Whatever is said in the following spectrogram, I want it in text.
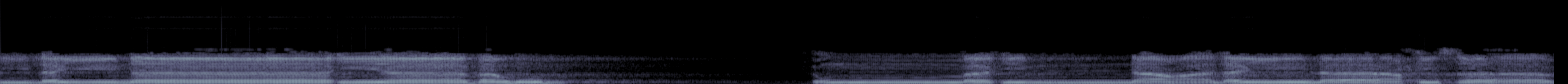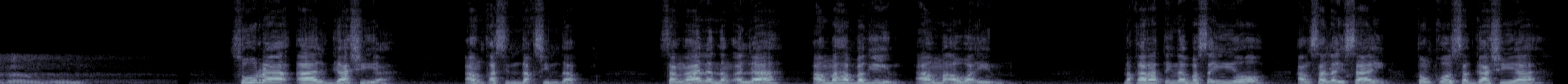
إلينا إيابهم ثم إن علينا حسابهم Sura Al-Ghashiyah, ang kasindak-sindak. Sa ngalan ng ala, ang mahabagin, ang maawain. Nakarating na ba sa iyo ang salaysay tungkol sa Gashiyah,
